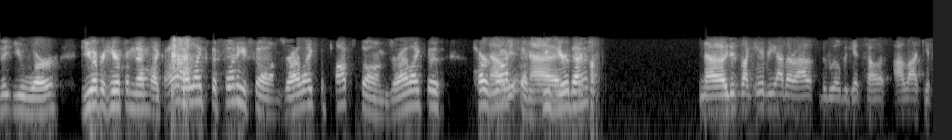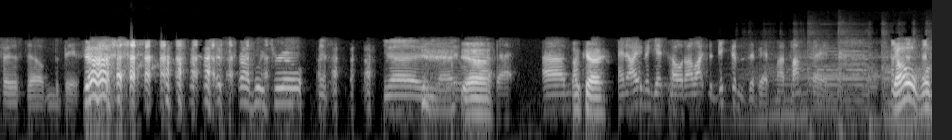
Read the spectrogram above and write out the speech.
that you were? Do you ever hear from them like, "Oh, I like the funny songs," or "I like the pop songs," or "I like the hard No, rock songs"? no. Do you hear that? No, just like every other artist in the world, we get told, "I like your first album the best." that's probably true. you know, you know, all Yeah. like that. Um, Okay. and I even get told I like the Victims the best, my punk band. Oh well,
